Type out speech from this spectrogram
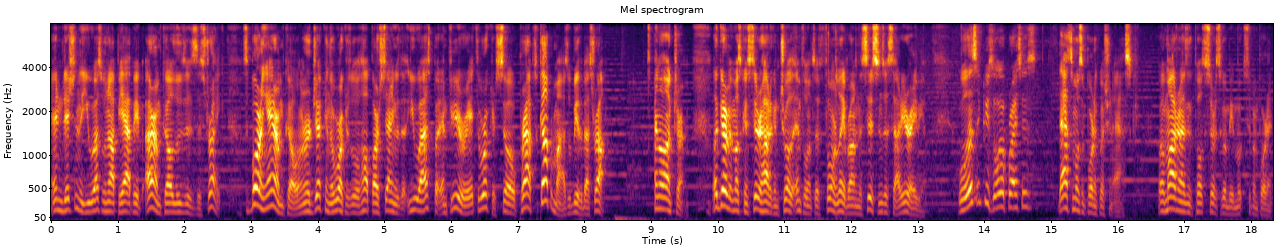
In addition, the U.S. will not be happy if Aramco loses the strike. Supporting Aramco and rejecting the workers will help our standing with the U.S., but infuriate the workers, so perhaps a compromise will be the best route. In the long term, the government must consider how to control the influence of foreign labor on the citizens of Saudi Arabia. Will this increase oil prices? That's the most important question to ask. But modernizing the postal service is going to be super important.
